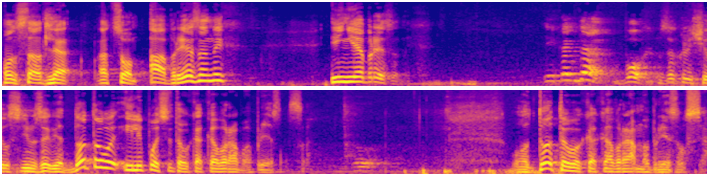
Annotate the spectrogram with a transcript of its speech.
он стал для отцом обрезанных и необрезанных. И когда Бог заключил с ним завет? До того или после того, как Авраам обрезался? Вот до того, как Авраам обрезался.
